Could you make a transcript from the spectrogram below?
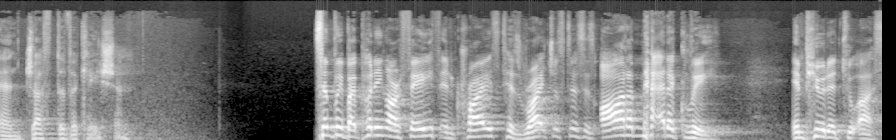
and justification. Simply by putting our faith in Christ, his righteousness is automatically imputed to us.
